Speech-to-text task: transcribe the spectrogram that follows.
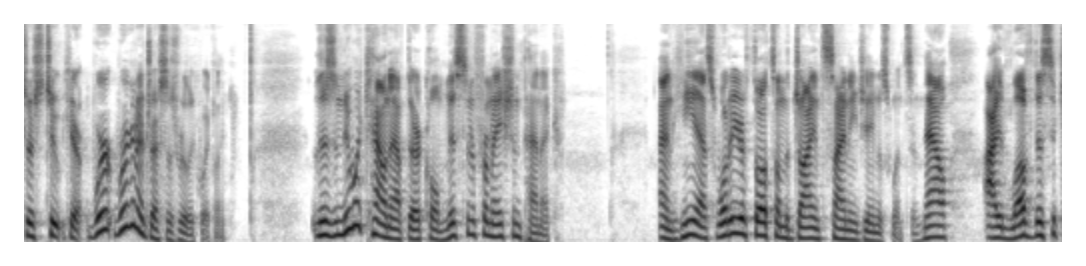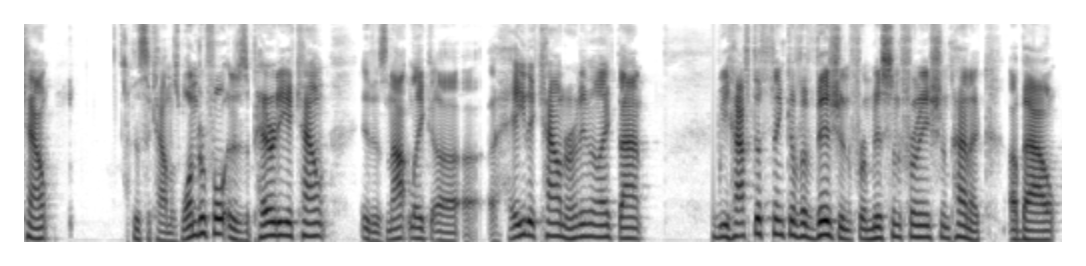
there's two here. We're we're gonna address this really quickly. There's a new account out there called Misinformation Panic, and he asks, "What are your thoughts on the Giants signing Jameis Winston?" Now, I love this account. This account is wonderful. It is a parody account. It is not like a, a, a hate account or anything like that. We have to think of a vision for Misinformation Panic about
